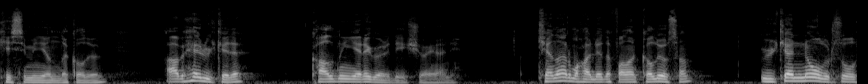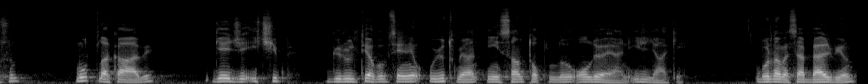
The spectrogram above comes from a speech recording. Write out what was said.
kesimin yanında kalıyorum. Abi her ülkede kaldığın yere göre değişiyor yani. Kenar mahallede falan kalıyorsan ülken ne olursa olsun mutlaka abi gece içip gürültü yapıp seni uyutmayan insan topluluğu oluyor yani illaki. Burada mesela Bellevue'un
